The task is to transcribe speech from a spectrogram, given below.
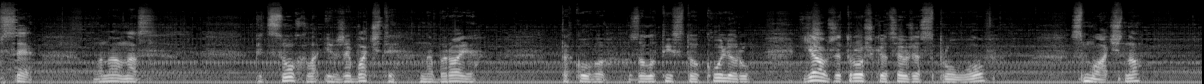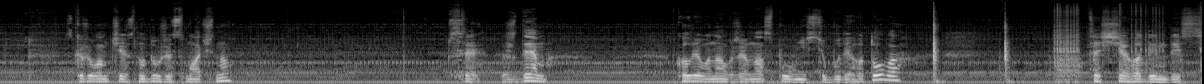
Все, вона у нас підсохла і вже бачите, набирає такого золотистого кольору. Я вже трошки оце вже спробував. Смачно. Скажу вам чесно, дуже смачно. Все, ждемо, коли вона вже в нас повністю буде готова. Це ще годин десь,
